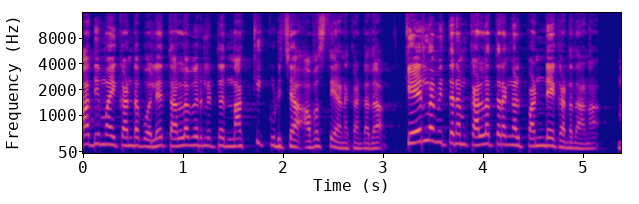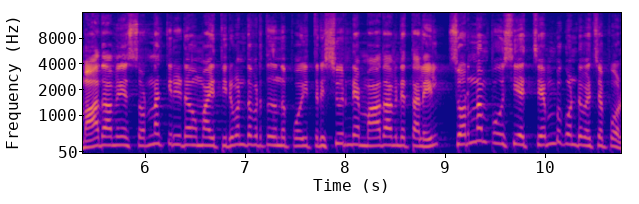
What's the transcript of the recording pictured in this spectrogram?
ആദ്യമായി കണ്ട പോലെ തള്ളവരിലിട്ട് നക്കി കുടിച്ച അവസ്ഥയാണ് കണ്ടത്. കേരളം ഇത്തരം കള്ളത്തരങ്ങൾ പണ്ടേ കണ്ടതാണ്. മാതാവിനെ സ്വർണക്കിരീടവുമായി തിരുവനന്തപുരത്ത് നിന്ന് പോയി തൃശൂരിന്റെ മാതാവിന്റെ തലയിൽ സ്വർണം പൂശിയ ചെമ്പ് കൊണ്ടുവച്ചപ്പോൾ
